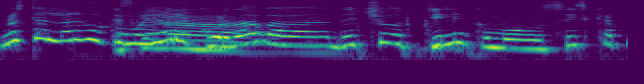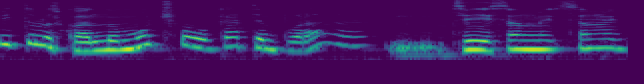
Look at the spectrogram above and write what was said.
no es tan largo como Es que yo no- recordaba, de hecho tienen como seis capítulos, cuando mucho cada temporada. Sí, son, muy, son muy,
